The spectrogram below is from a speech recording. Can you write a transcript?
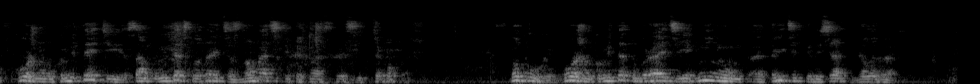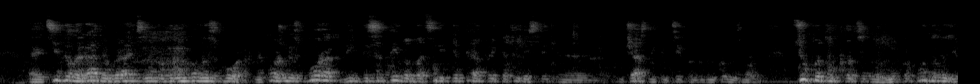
в кожному комітеті сам комітет складається з 12-15 осіб. Це по-перше. По-друге, кожен комітет обирається як мінімум е, 30-50 делегатів. Е, Ці делегати обираються на пробудинкових зборах. На кожних зборах від 10 до 25, а то й 50 е, учасників цих пробудинкових зборів. Цю процедуру ми проходили.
